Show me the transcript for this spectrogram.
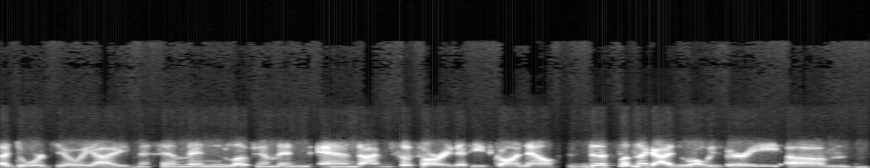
adored Joey. I miss him and love him, and and I'm so sorry that he's gone now. The Slipknot guys were always very. um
